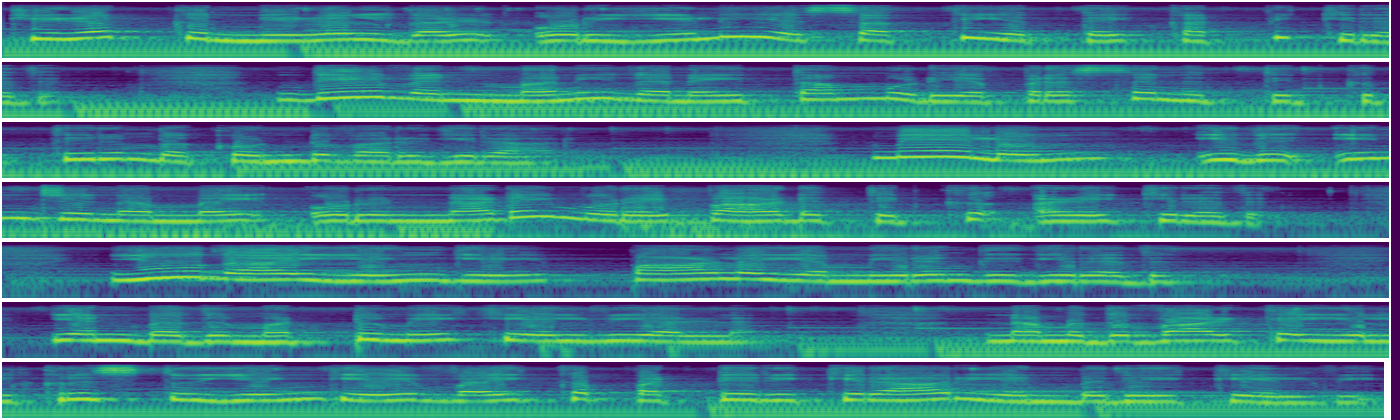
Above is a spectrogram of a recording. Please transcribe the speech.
கிழக்கு நிழல்கள் ஒரு எளிய சத்தியத்தை கற்பிக்கிறது. தேவன் மனிதனை தம்முடைய பிரசன்னத்திற்கு திரும்ப கொண்டு வருகிறார். மேலும் இது இன்று நம்மை ஒரு நடைமுறை பாடத்திற்கு அழைக்கிறது. யூதா எங்கே பாளையம் இறங்குகிறது என்பது மட்டுமே கேள்வி அல்ல. நமது வாழ்க்கையில் கிறிஸ்து எங்கே வைக்கப்பட்டிருக்கிறார் என்பதே கேள்வி.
